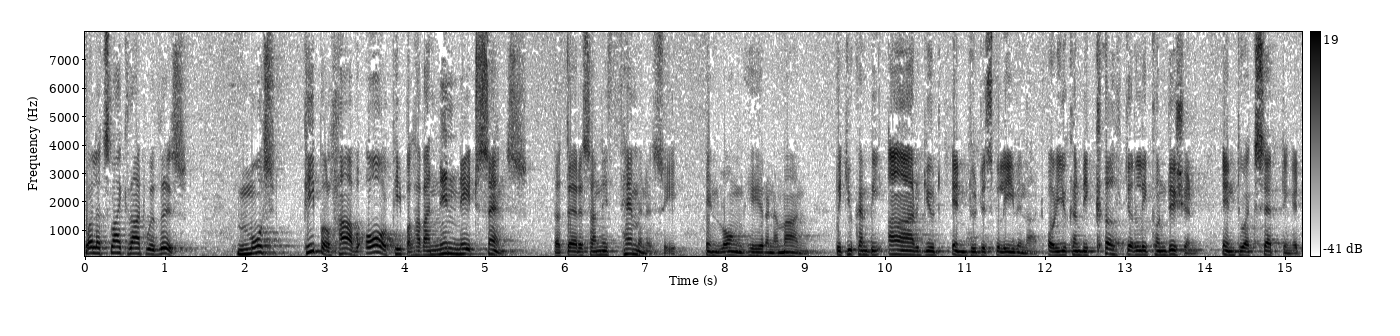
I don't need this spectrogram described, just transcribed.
Well, it's like that with this. Most people have, all people have an innate sense that there is an effeminacy in long hair in a man, but you can be argued into disbelieving that, or you can be culturally conditioned into accepting it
